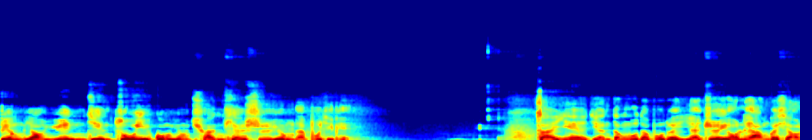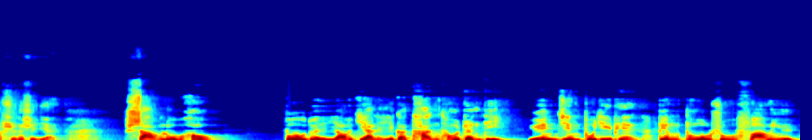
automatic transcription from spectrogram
并要运进足以供应全天使用的补给品。在夜间登陆的部队也只有两个小时的时间。上路后，部队要建立一个滩头阵地，运进补给品，并部署防御，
